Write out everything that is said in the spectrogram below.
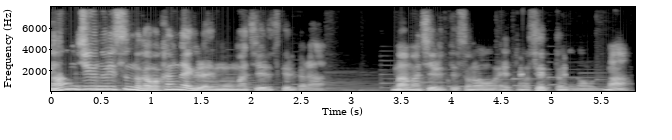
何重塗りすんのか分かんないぐらいもうマチエルつけるからまあマチエルってその、えっと、セットのまあ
